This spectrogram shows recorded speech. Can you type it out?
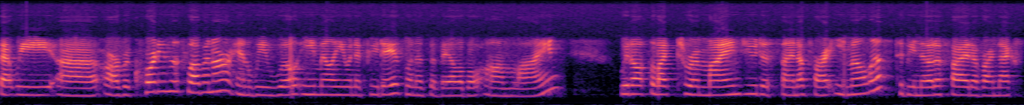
that we uh, are recording this webinar and we will email you in a few days when it's available online. We'd also like to remind you to sign up for our email list to be notified of our next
